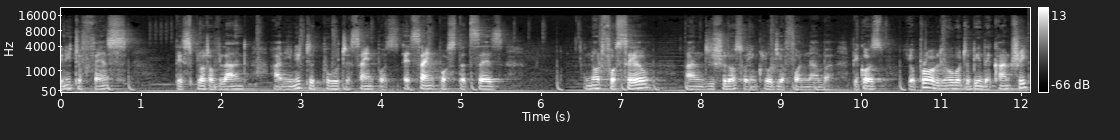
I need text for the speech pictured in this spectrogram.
you need to fence this plot of land and you need to put a signpost, a signpost that says not for sale and you should also include your phone number because you're probably not going to be in the country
